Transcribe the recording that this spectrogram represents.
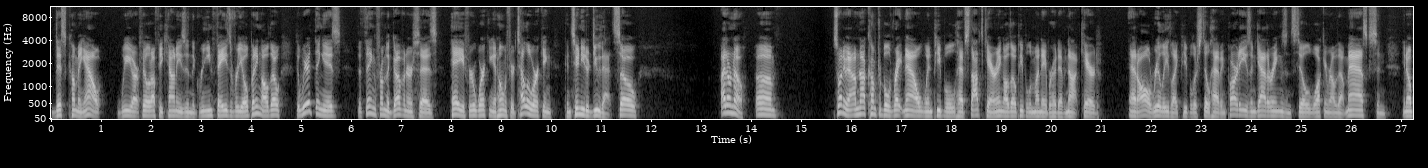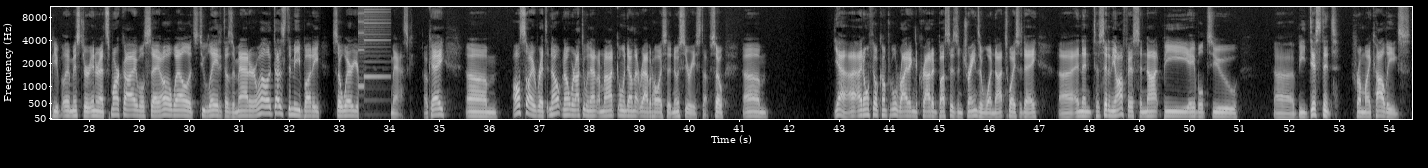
this coming out, we are Philadelphia County is in the green phase of reopening. Although the weird thing is, the thing from the governor says, "Hey, if you're working at home, if you're teleworking, continue to do that." So I don't know. Um, so anyway, I'm not comfortable right now when people have stopped caring. Although people in my neighborhood have not cared at all, really. Like people are still having parties and gatherings and still walking around without masks and you know, people, uh, Mr. Internet Smart Guy will say, "Oh, well, it's too late. It doesn't matter." Well, it does to me, buddy. So wear your mask, okay? Um, also, I read. No, no, we're not doing that. I'm not going down that rabbit hole. I said no serious stuff. So, um, yeah, I, I don't feel comfortable riding the crowded buses and trains and whatnot twice a day, uh, and then to sit in the office and not be able to uh, be distant from my colleagues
